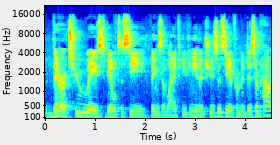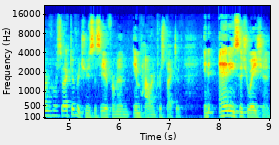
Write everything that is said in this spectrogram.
There are two ways to be able to see things in life. You can either choose to see it from a disempowering perspective or choose to see it from an empowering perspective. In any situation,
